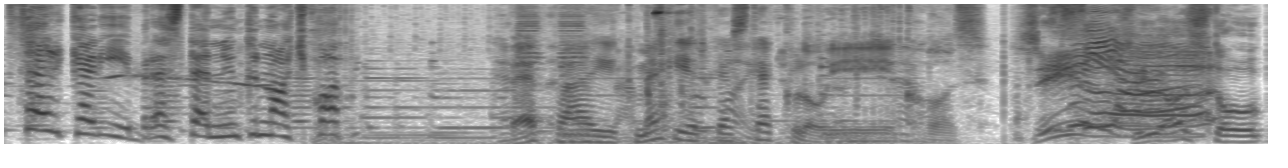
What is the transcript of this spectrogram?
Fel kell ébresztenünk, nagypapi. Peppáik megérkeztek Chloéékhoz. Szia! Sziasztok!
